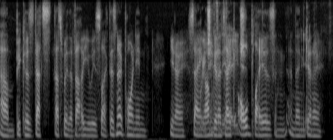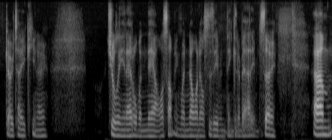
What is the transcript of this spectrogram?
um, because that's that's where the value is. Like, there's no point in you know saying Reaching I'm going to take age. old players and and then yeah. going to go take you know Julian Edelman now or something when no one else is even thinking about him. So. Um,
